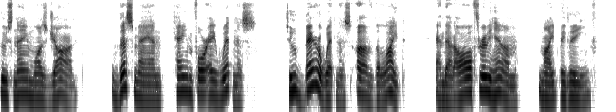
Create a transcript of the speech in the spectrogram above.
whose name was John. This man came for a witness, to bear witness of the light, and that all through him might believe.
